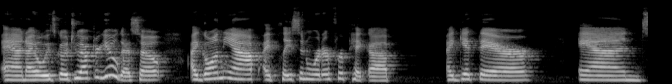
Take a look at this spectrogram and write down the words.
and I always go to after yoga. So I go on the app, I place an order for pickup, I get there and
